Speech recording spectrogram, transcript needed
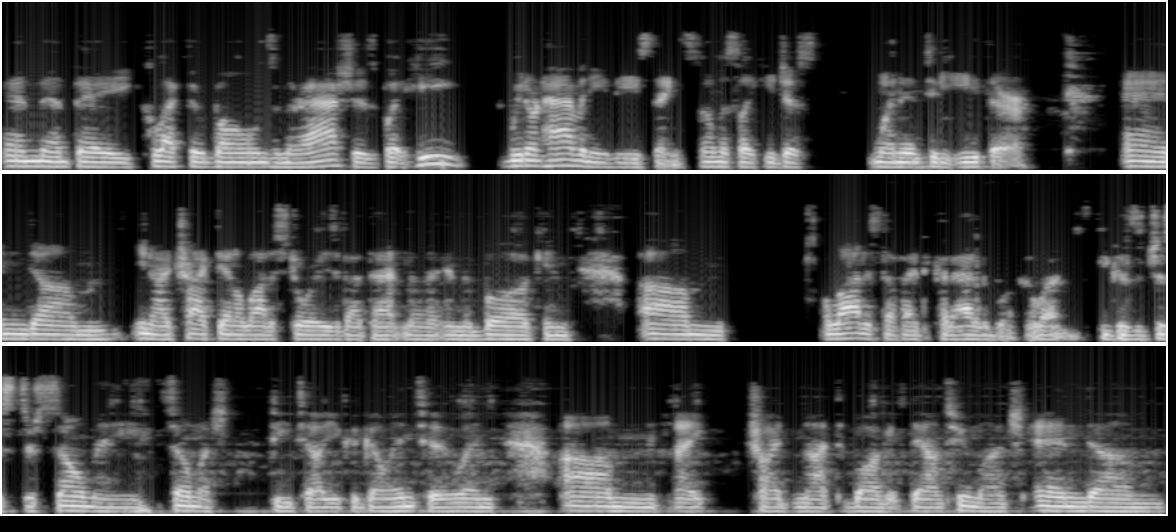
and that they collect their bones and their ashes. But he, we don't have any of these things. It's almost like he just went into the ether. And um, you know, I tracked down a lot of stories about that in the in the book, and um, a lot of stuff I had to cut out of the book a lot because it's just there's so many so much detail you could go into and um, I tried not to bog it down too much and um,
